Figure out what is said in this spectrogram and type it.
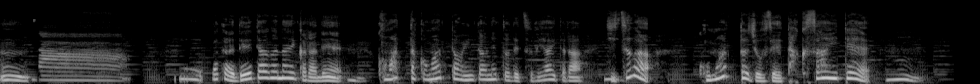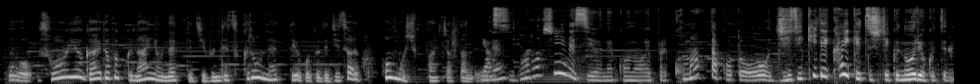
うん、あもうだからデータがないからねうん困った困ったをインターネットでつぶやいたら実は困った女性たくさんいて、ーうん。そうそういうガイドブックないよねって自分で作ろうねっていうことで実は本も出版しちゃったんだいやよね。素晴らしいですよねこのやっぱり困ったことを自力で解決していく能力って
